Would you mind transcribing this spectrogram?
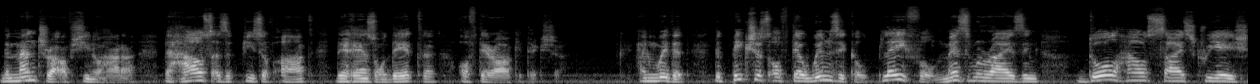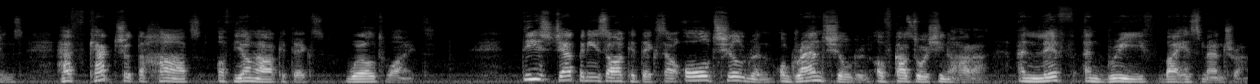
the mantra of Shinohara, the house as a piece of art, the raison d'etre of their architecture. And with it, the pictures of their whimsical, playful, mesmerizing, dollhouse-sized creations have captured the hearts of young architects worldwide. These Japanese architects are all children or grandchildren of Kazuo Shinohara and live and breathe by his mantra.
